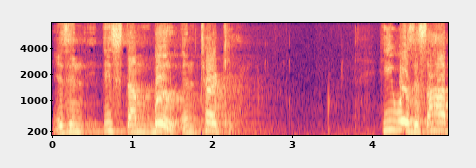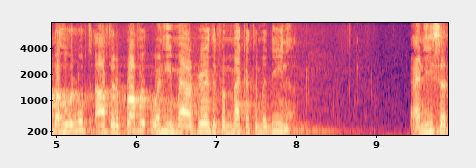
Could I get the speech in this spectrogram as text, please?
Is in Istanbul, in Turkey. He was the Sahaba who looked after the Prophet when he migrated from Mecca to Medina. And he said,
